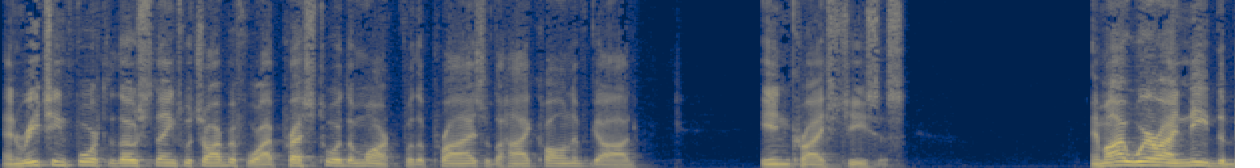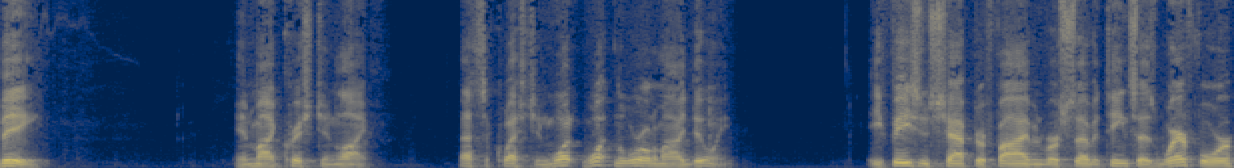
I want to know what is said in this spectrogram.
and reaching forth to those things which are before, I press toward the mark for the prize of the high calling of God in Christ Jesus. Am I where I need to be in my Christian life? That's the question. What, what in the world am I doing? Ephesians chapter 5 and verse 17 says, Wherefore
